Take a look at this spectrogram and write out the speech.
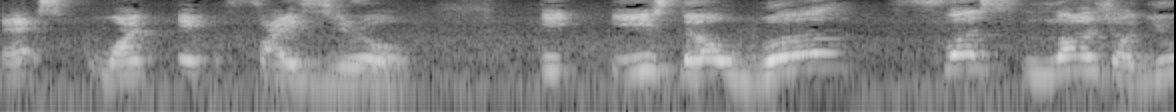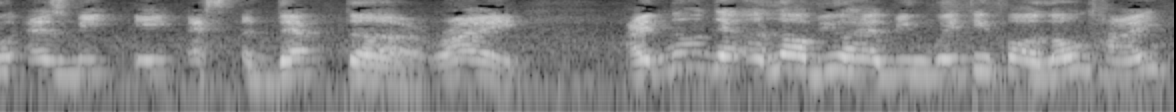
X1850 it is the world first launch of USB AX adapter, right? I know that a lot of you have been waiting for a long time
